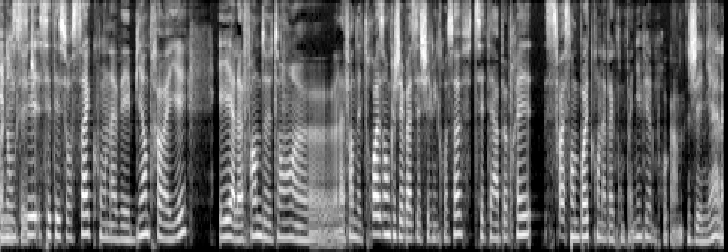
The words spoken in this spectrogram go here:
et donc c'était sur ça qu'on avait bien travaillé. Et à la fin de temps, euh, à la fin des trois ans que j'ai passé chez Microsoft, c'était à peu près 60 boîtes qu'on avait accompagnées via le programme. Génial.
